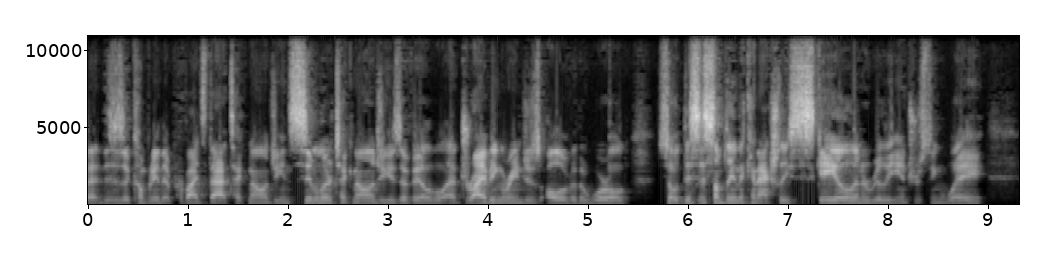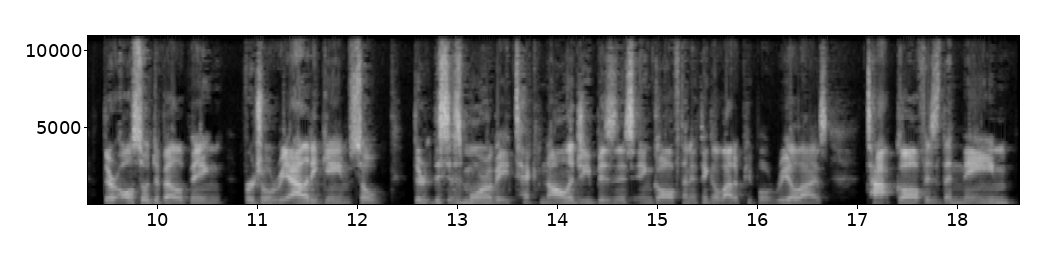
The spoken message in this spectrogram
That this is a company that provides that technology, and similar technology is available at driving ranges all over the world. So this is something that can actually scale in a really interesting way. They're also developing virtual reality games. So this is more of a technology business in golf than I think a lot of people realize. Topgolf is the name.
